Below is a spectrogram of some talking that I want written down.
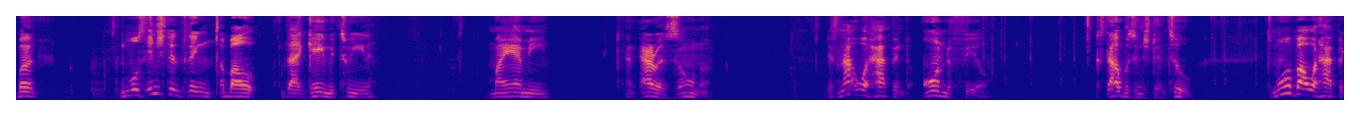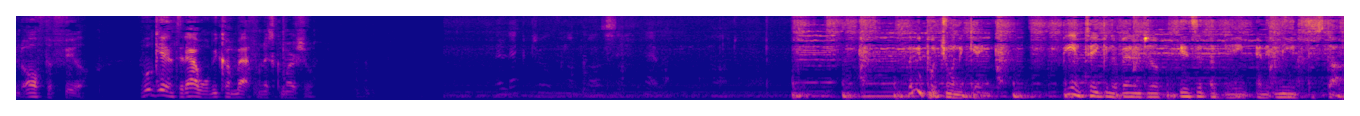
But the most interesting thing about that game between Miami and Arizona is not what happened on the field, because that was interesting too. It's more about what happened off the field. We'll get into that when we come back from this commercial. Let me put you in the game. Being taken advantage of isn't a game and it needs to stop.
